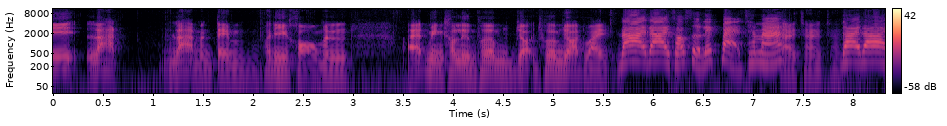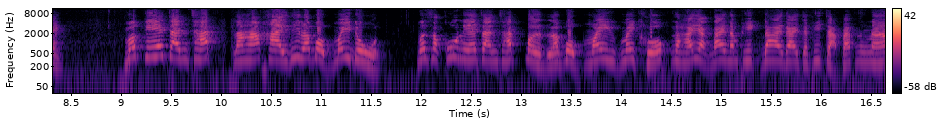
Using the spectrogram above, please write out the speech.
นี้รหัสรหัสมันเต็ม พอดีของมันแอดมินเขาลืมเพิ่มยอดเพิ่มยอดไว้ ได้ได้สอเสือเลข8ใช่ไหม ใช่ใช่ใช่ได้ได้ เมื่อกี้อาจารย์ชัดนะคะ ใครที่ระบบไม่ดูด เมื่อสักครู่นี้อาจารย์ชัดเปิดระบบไม่ไม่ครบนะคะ อยากได้น้ำพริกได้ได้จะพี่จับแป๊บนึงนะ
